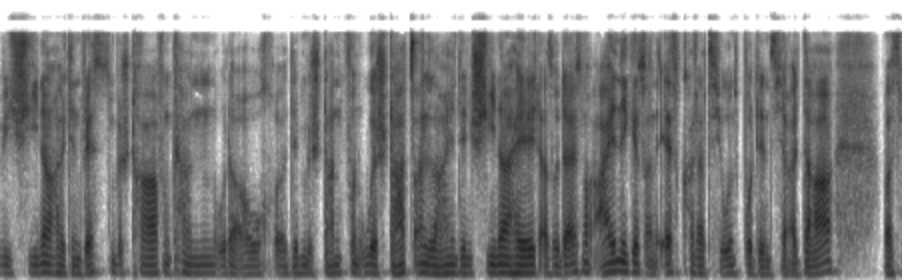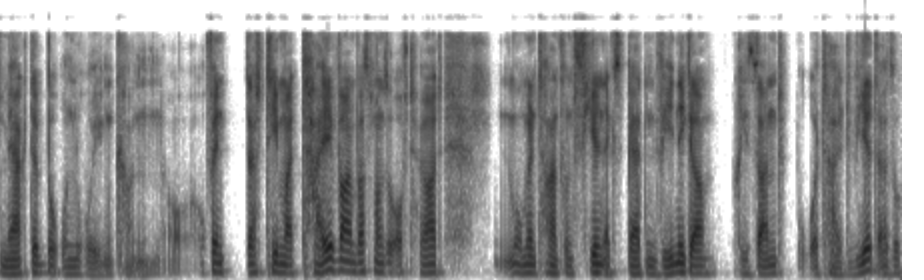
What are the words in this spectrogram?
wie China halt den Westen bestrafen kann oder auch äh, den Bestand von US-Staatsanleihen, den China hält. Also da ist noch einiges an Eskalationspotenzial da, was Märkte beunruhigen kann. Auch wenn das Thema Taiwan, was man so oft hört, momentan von vielen Experten weniger brisant beurteilt wird. Also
